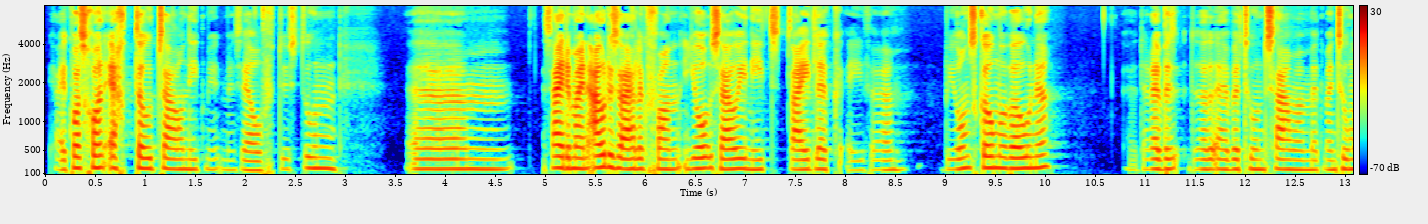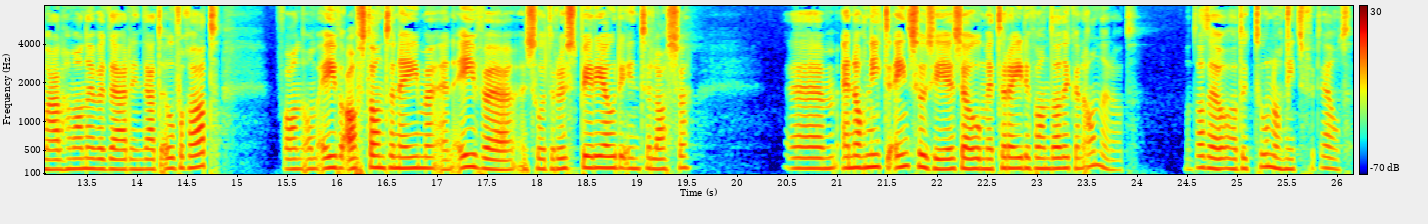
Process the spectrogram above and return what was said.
ja, ik was gewoon echt totaal niet met mezelf. Dus toen ehm, zeiden mijn ouders eigenlijk van, joh, zou je niet tijdelijk even bij ons komen wonen? Eh, Daar hebben, daar hebben we toen samen met mijn toenmalige man hebben we daar inderdaad over gehad. Van om even afstand te nemen en even een soort rustperiode in te lassen. Ehm, en nog niet eens zozeer zo met de reden van dat ik een ander had. Want dat had ik toen nog niet verteld.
